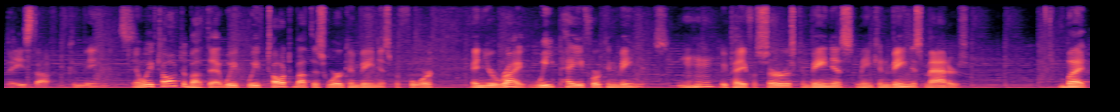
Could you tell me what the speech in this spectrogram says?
based off of convenience. And we've talked about that. We've we've talked about this word convenience before, and you're right. We pay for convenience. Mm-hmm. We pay for service, convenience. I mean, convenience matters, but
